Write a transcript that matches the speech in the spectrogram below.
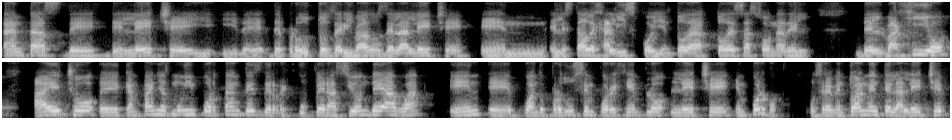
plantas de, leche y, de, productos derivados de la leche en el estado de Jalisco y en toda, toda esa zona del, del Bajío, ha hecho eh, campañas muy importantes de recuperación de agua en, eh, cuando producen, por ejemplo, leche en polvo. O sea, eventualmente la leche,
